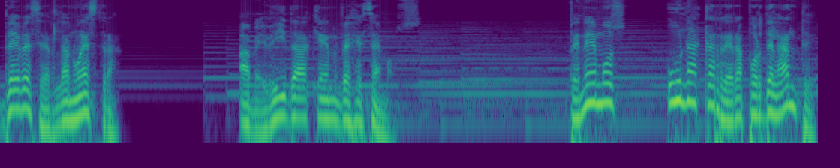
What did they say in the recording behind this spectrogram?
debe ser la nuestra, a medida que envejecemos. Tenemos una carrera por delante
